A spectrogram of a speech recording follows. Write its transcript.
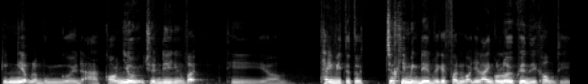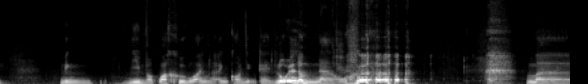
kinh nghiệm là một người đã có nhiều những chuyến đi như vậy thì um, thay vì từ từ trước khi mình đến với cái phần gọi như là anh có lời khuyên gì không thì mình nhìn vào quá khứ của anh là anh có những cái lỗi lầm nào mà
